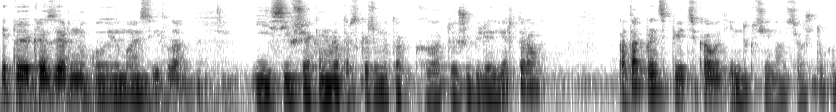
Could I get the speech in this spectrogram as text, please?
І то як резервну, коли немає світла. І сівший акумулятор, скажімо так, той, що біля інвертора. А так, в принципі, цікавить індукційна оця штука,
